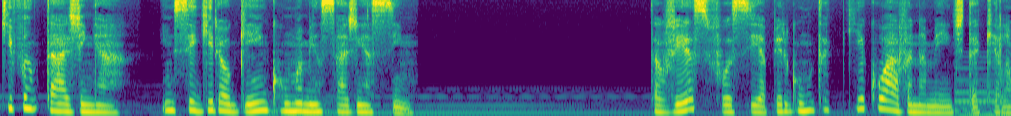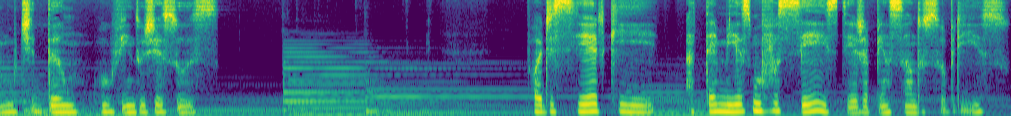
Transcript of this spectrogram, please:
Que vantagem há em seguir alguém com uma mensagem assim? Talvez fosse a pergunta que ecoava na mente daquela multidão ouvindo Jesus. Pode ser que até mesmo você esteja pensando sobre isso.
